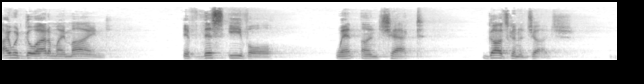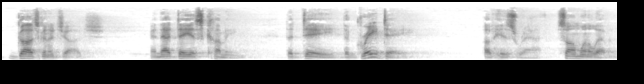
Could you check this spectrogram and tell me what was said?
I would go out of my mind if this evil went unchecked, God's going to judge. God's going to judge. And that day is coming. The day, the great day of his wrath. Psalm 111.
